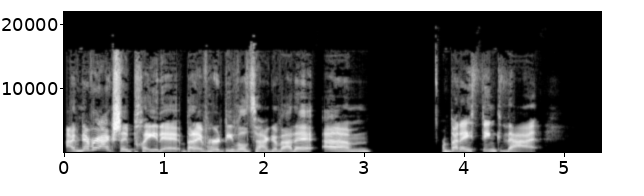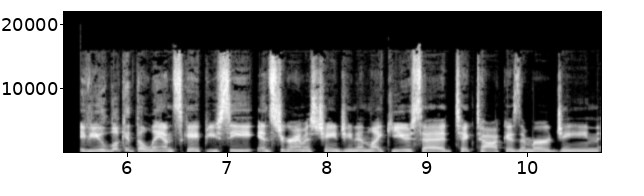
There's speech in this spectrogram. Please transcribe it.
I've never actually played it, but I've heard people talk about it. Um, but I think that if you look at the landscape, you see Instagram is changing, and like you said, TikTok is emerging,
